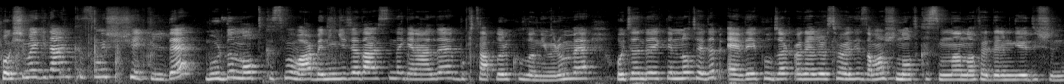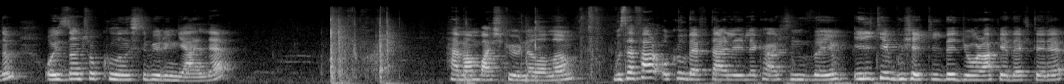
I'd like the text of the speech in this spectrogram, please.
Hoşuma giden kısmı şu şekilde. Burada not kısmı var. Ben İngilizce dersinde genelde bu kitapları kullanıyorum ve hocanın dediklerini not edip evde yapılacak ödevleri söylediği zaman şu not kısmından not ederim diye düşündüm. O yüzden çok kullanışlı bir ürün geldi. Hemen başka ürün alalım. Bu sefer okul defterleriyle karşınızdayım. İlki bu şekilde coğrafya defteri.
